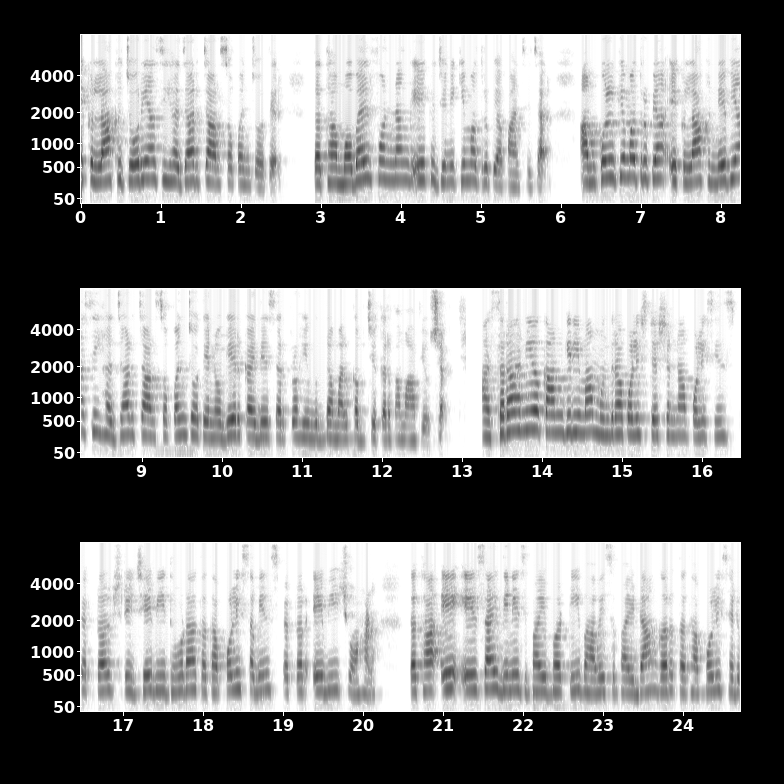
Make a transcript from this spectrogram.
એક લાખ ચોર્યાસી હજાર ચારસો પંચોતેર તથા મોબાઈલ ફોન નંગ એક જેની કિંમત રૂપિયા પાંચ હજાર. આમ કુલ કિંમત રૂપિયા એક લાખ નેવ્યાસી હજાર ચારસો પંચોતેર નો ગેરકાયદેસર પ્રોહી મુદ્દામાલ કબજે કરવામાં આવ્યો છે. આ સરાહનીય કામગીરીમાં મુન્દ્રા પોલીસ સ્ટેશનના police inspector Shri J B Dhoda તથા police sub inspector A B Chauhan તથા એએસઆઈ દિનેશભાઈ ભટ્ટી, ભાવેશભાઈ ડાંગર તથા police head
